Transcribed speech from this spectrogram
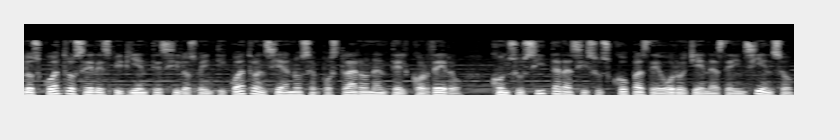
los cuatro seres vivientes y los veinticuatro ancianos se postraron ante el Cordero, con sus cítaras y sus copas de oro llenas de incienso,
